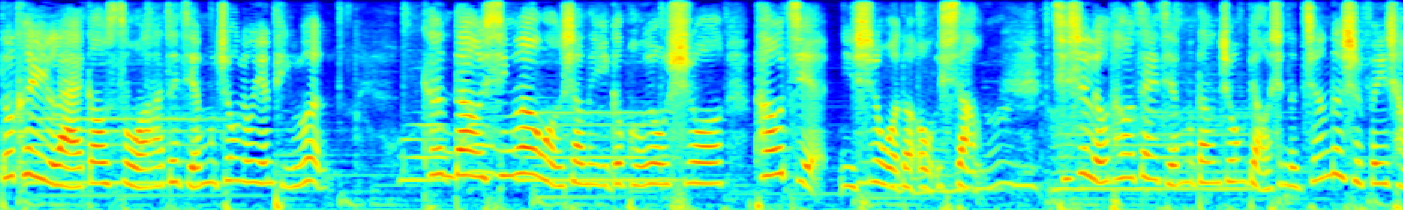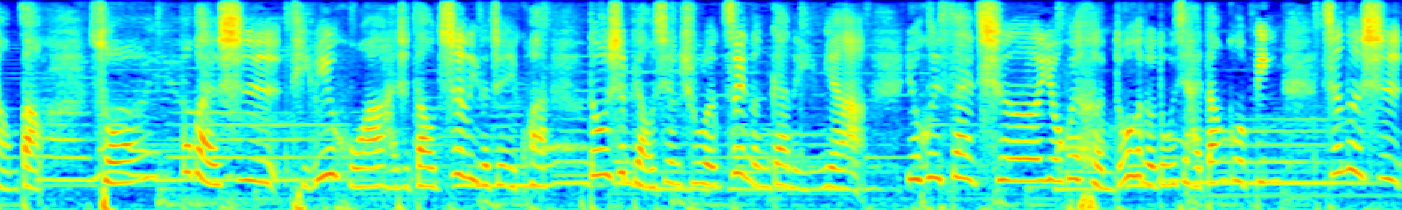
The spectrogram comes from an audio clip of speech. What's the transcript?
都可以来告诉我啊，在节目中留言评论。看到新浪网上的一个朋友说：“涛姐，你是我的偶像。”其实刘涛在节目当中表现的真的是非常棒，从不管是体力活啊，还是到智力的这一块，都是表现出了最能干的一面啊！又会赛车，又会很多很多东西，还当过兵，真的是。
